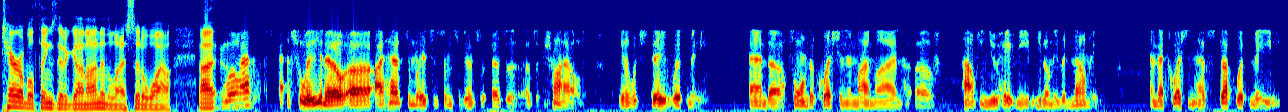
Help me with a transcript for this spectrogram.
terrible things that have gone on in the last little while. Uh, well, Actually, you know, uh, I had some racist incidents as a as a child, you know, which stayed with me, and uh, formed a question in my mind of how can you hate me? If you don't even know me, and that question has stuck with me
